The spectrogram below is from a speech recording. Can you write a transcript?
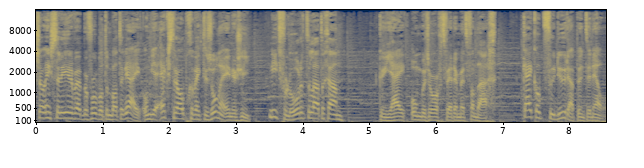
Zo installeren we bijvoorbeeld een batterij om je extra opgewekte zonne-energie niet verloren te laten gaan. Kun jij onbezorgd verder met vandaag? Kijk op Fudura.nl.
